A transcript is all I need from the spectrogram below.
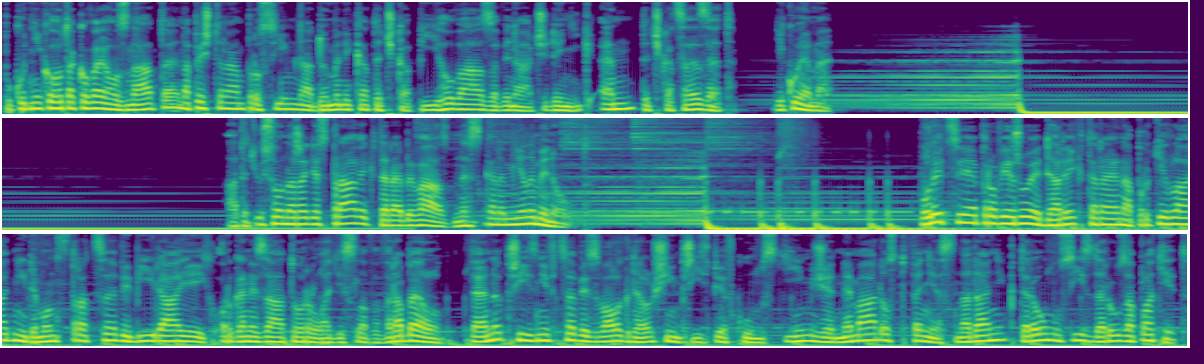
Pokud někoho takového znáte, napište nám prosím na dominika.píhová zavináč n.cz. Děkujeme. A teď už jsou na řadě zprávy, které by vás dneska neměly minout. Policie prověřuje dary, které na protivládní demonstrace vybírá jejich organizátor Ladislav Vrabel. Ten příznivce vyzval k dalším příspěvkům s tím, že nemá dost peněz na daň, kterou musí z daru zaplatit.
